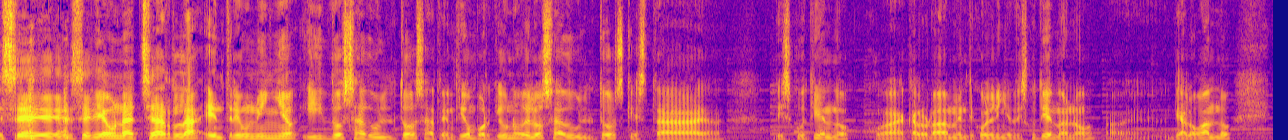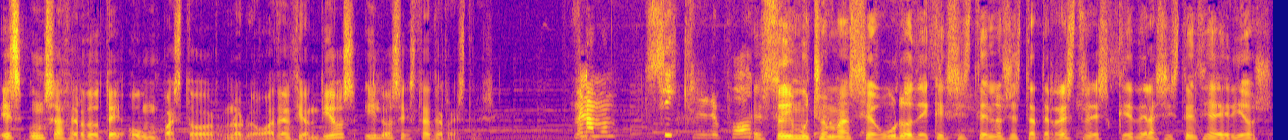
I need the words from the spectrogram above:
se- sería una charla entre un niño y dos adultos. Atención, porque uno de los adultos que está discutiendo, acaloradamente con el niño, discutiendo, no, ver, dialogando, es un sacerdote o un pastor noruego. Atención, Dios y los extraterrestres. Er Estoy mucho más seguro de que existen los extraterrestres que de la existencia de Dios.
